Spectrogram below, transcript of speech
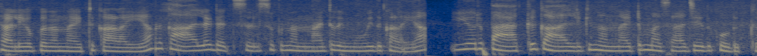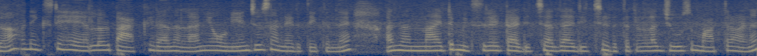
ചളിയൊക്കെ നന്നായിട്ട് കളയുക. നമ്മുടെ കാലിലെ ഡെഡ് സെൽസ് ഒക്കെ നന്നായിട്ട് റിമൂവ് ചെയ്ത് കളയുക. ഈ ഒരു പാക്ക് കാലിലേക്ക് നന്നായിട്ട് മസാജ് ചെയ്ത് കൊടുക്കുക. അപ്പോൾ നെക്സ്റ്റ് ഹെയറിൽ ഒരു പാക്ക് ഇടുക എന്നുള്ളതാണ്. ഞാൻ ഒണിയൻ ആണ് എടുത്തേക്കുന്നത്. അത് നന്നായിട്ട് മിക്സിയിലിട്ട് അടിച്ച് അത് അരിച്ചെടുത്തിട്ടുള്ള ജ്യൂസ് മാത്രമാണ്.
